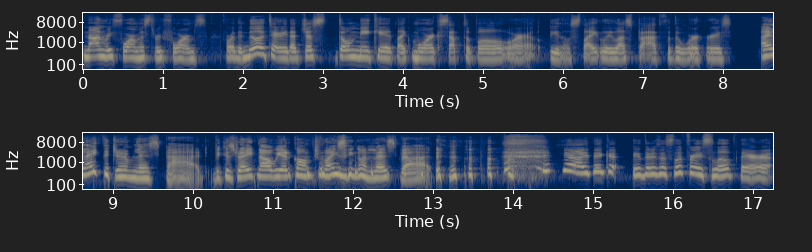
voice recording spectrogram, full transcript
non-reformist reforms for the military that just don't make it like more acceptable or you know slightly less bad for the workers I like the term less bad because right now we are compromising on less bad. yeah, I think uh, there's a slippery slope there.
